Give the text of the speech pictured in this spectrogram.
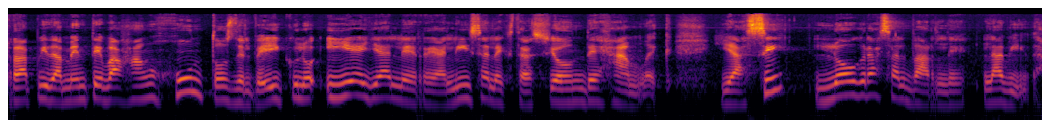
Rápidamente bajan juntos del vehículo y ella le realiza la extracción de Hamlet y así logra salvarle la vida.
